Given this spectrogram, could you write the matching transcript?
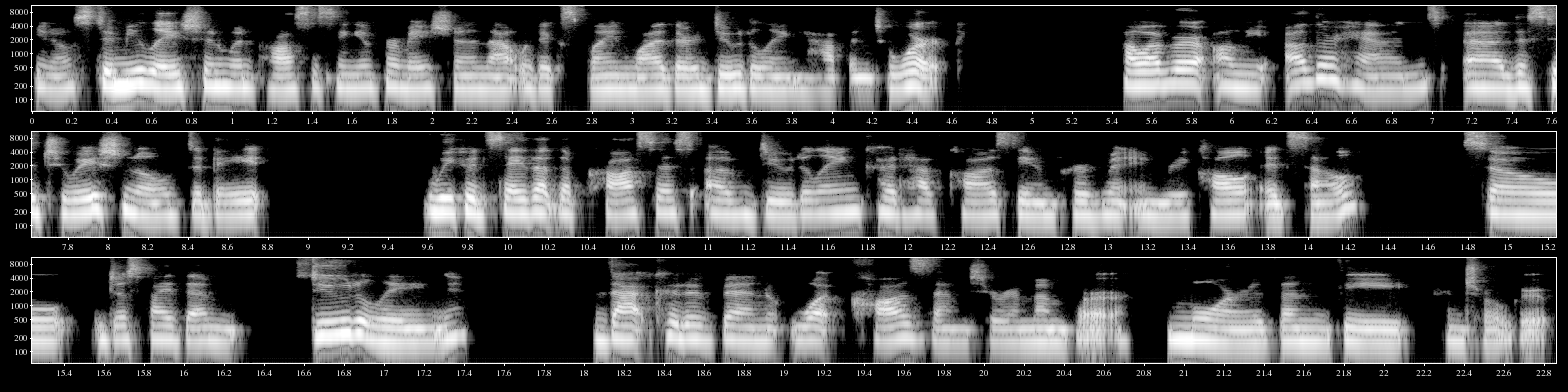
you know, stimulation when processing information. That would explain why their doodling happened to work. However, on the other hand, uh, the situational debate, we could say that the process of doodling could have caused the improvement in recall itself. So just by them doodling, that could have been what caused them to remember more than the control group.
